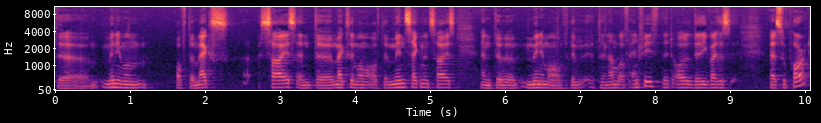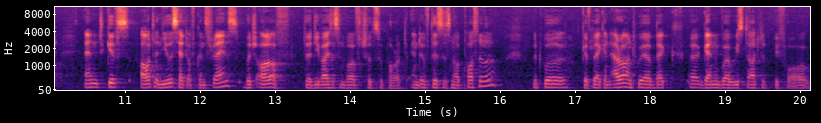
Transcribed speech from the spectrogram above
the minimum of the max size and the maximum of the min segment size and the minimum of the, the number of entries that all the devices uh, support and gives out a new set of constraints which all of the devices involved should support. And if this is not possible, it will give back an error and we are back again where we started before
